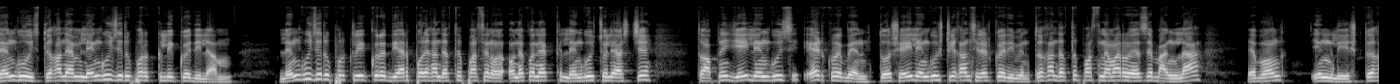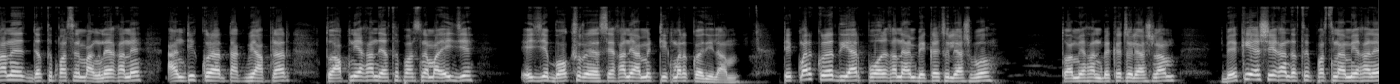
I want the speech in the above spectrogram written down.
ল্যাঙ্গুয়েজ তো এখানে আমি ল্যাঙ্গুয়েজের উপর ক্লিক করে দিলাম। ল্যাঙ্গুয়েজের উপর ক্লিক করে দেওয়ার পর এখানে দেখতে পাচ্ছেন অনেক অনেক ল্যাঙ্গুয়েজ চলে আসছে। তো আপনি যেই ল্যাঙ্গুয়েজ অ্যাড করবেন, তো সেই ল্যাঙ্গুয়েজটি এখানে সিলেক্ট করে দিবেন। তো এখানে দেখতে পাচ্ছেন আমার রয়েছে বাংলা এবং ইংলিশ তো এখানে দেখতে পাচ্ছেন বাংলা এখানে আনটিক করা থাকবে আপনার। তো আপনি এখানে দেখতে পাচ্ছেন আমার এই যে এই যে বক্স রয়েছে, এখানে আমি টিকমার্ক করে দিলাম। টিকমার্ক করে দেওয়ার পর এখানে আমি বেকে চলে আসব। তো আমি এখানে বেকে চলে আসলাম। বেকে এসে এখানে দেখতে পাচ্ছেন আমি এখানে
